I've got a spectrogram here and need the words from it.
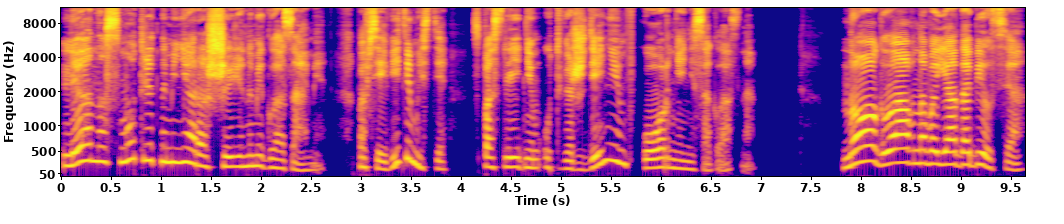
Лиана смотрит на меня расширенными глазами. По всей видимости, с последним утверждением в корне не согласна. Но главного я добился.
